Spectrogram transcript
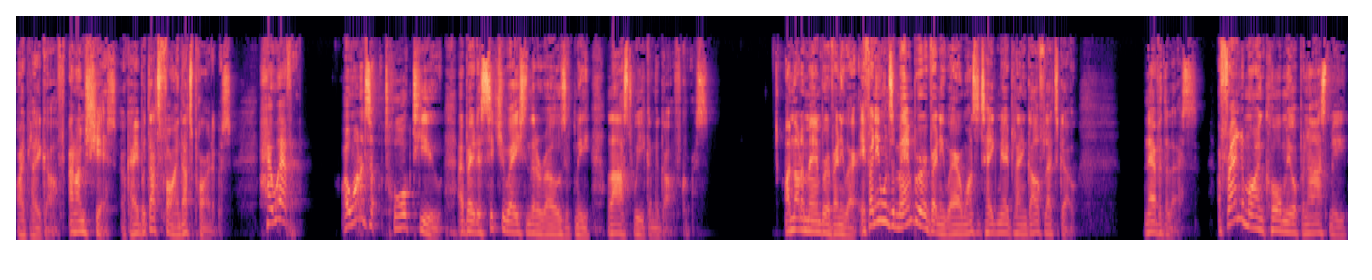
I play golf and I'm shit, okay? But that's fine. That's part of it. However, I wanted to talk to you about a situation that arose with me last week on the golf course. I'm not a member of anywhere. If anyone's a member of anywhere and wants to take me out playing golf, let's go. Nevertheless, a friend of mine called me up and asked me,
